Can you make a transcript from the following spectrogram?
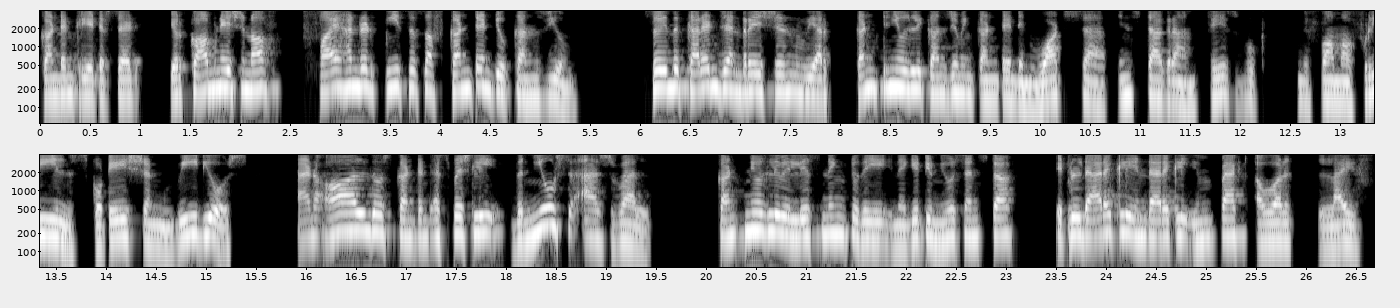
content creators said your combination of 500 pieces of content you consume. So in the current generation we are continuously consuming content in whatsapp instagram facebook in the form of reels, quotation, videos, and all those content, especially the news as well. Continuously, we're listening to the negative news and stuff. It will directly, indirectly impact our life.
